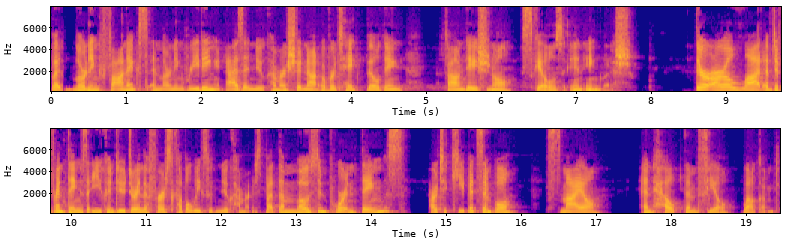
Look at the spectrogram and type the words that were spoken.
But learning phonics and learning reading as a newcomer should not overtake building foundational skills in English. There are a lot of different things that you can do during the first couple weeks with newcomers, but the most important things are to keep it simple, smile, and help them feel welcomed.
